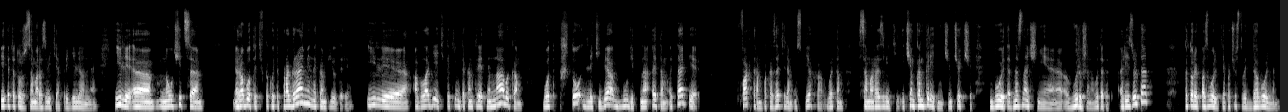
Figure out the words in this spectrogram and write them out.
и это тоже саморазвитие определенное. Или э, научиться работать в какой-то программе на компьютере, или овладеть каким-то конкретным навыком, вот что для тебя будет на этом этапе фактором, показателем успеха в этом саморазвитии. И чем конкретнее, чем четче будет однозначнее э, выражен вот этот результат, который позволит тебе почувствовать довольным,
